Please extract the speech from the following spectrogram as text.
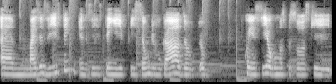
é, mas existem, existem e, e são divulgados. Eu, eu, conheci algumas pessoas que,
